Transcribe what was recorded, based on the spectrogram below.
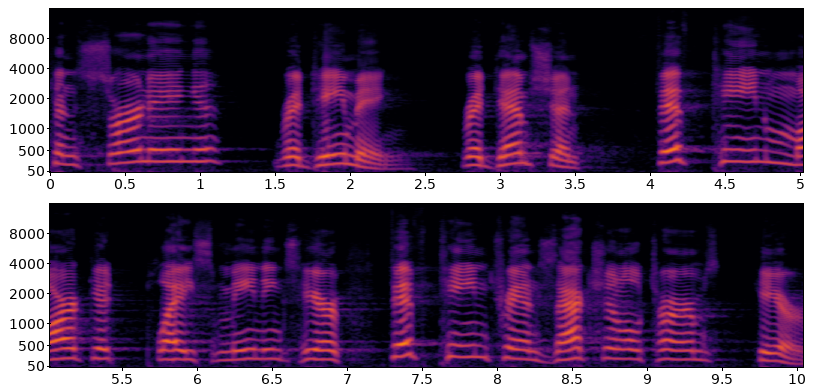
concerning redeeming, redemption. 15 marketplace meanings here, 15 transactional terms here.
